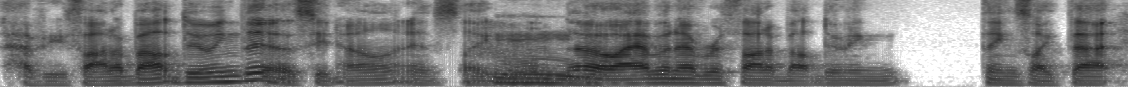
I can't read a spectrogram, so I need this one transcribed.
have you thought about doing this? You know, and it's like, mm. well, no, I haven't ever thought about doing things like that.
